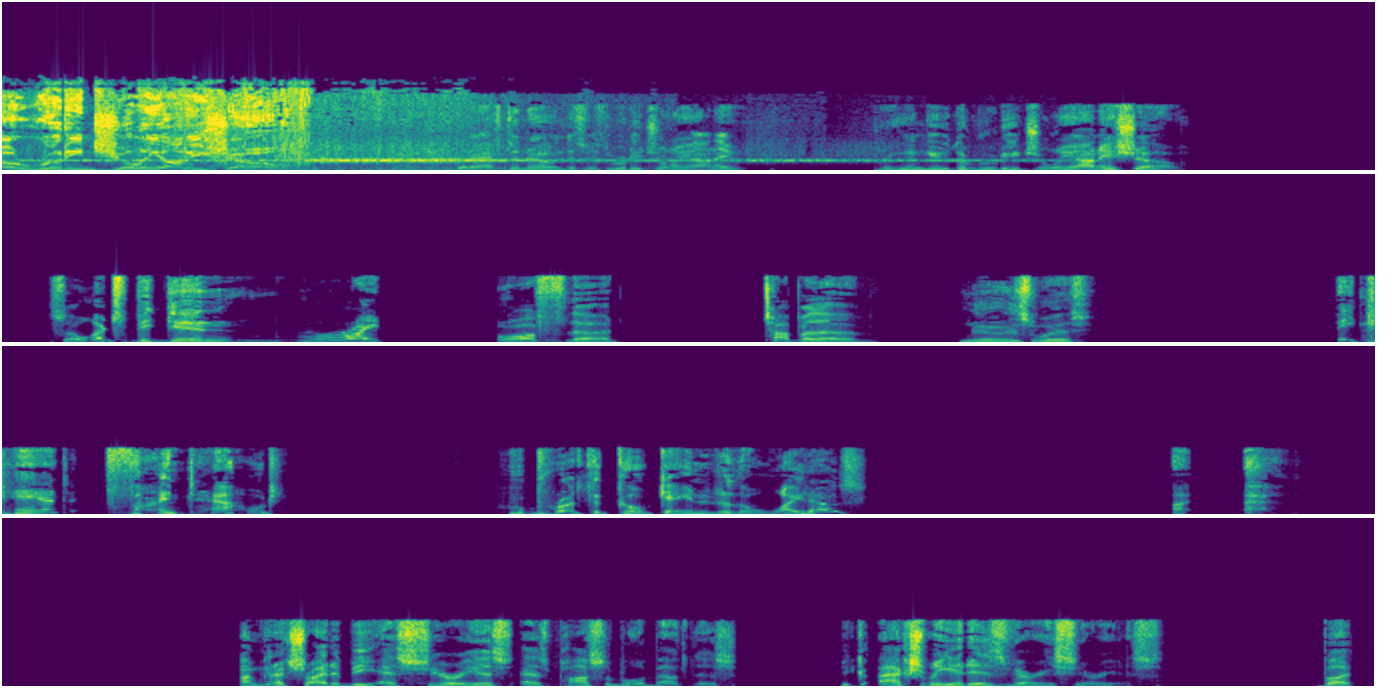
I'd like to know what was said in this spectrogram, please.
The Rudy Giuliani Show. Good afternoon. This is Rudy Giuliani bringing you the Rudy Giuliani Show. So let's begin right off the top of the news with they can't find out who brought the cocaine into the White House? I'm going to try to be as serious as possible about this. Because actually, it is very serious. But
